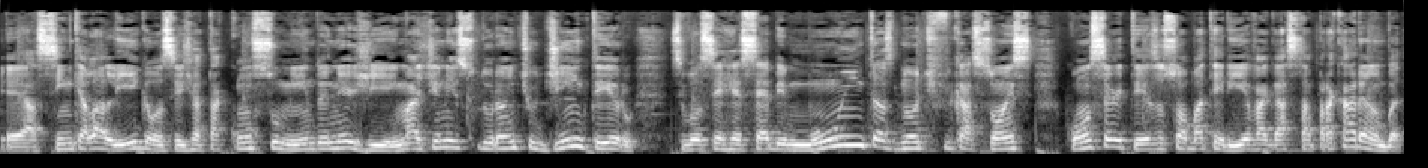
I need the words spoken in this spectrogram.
É assim que ela liga, você já está consumindo energia. Imagina isso durante o dia inteiro. Se você recebe muitas notificações, com certeza sua bateria vai gastar pra caramba.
